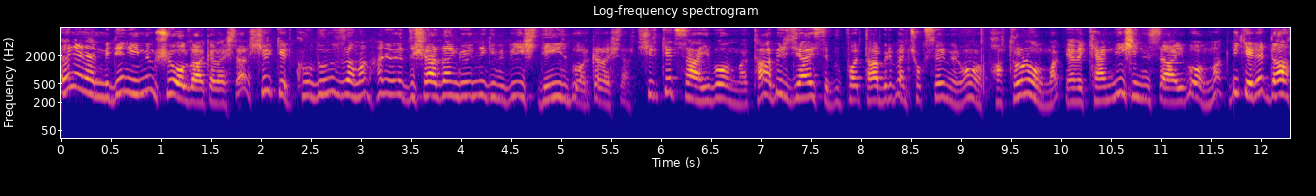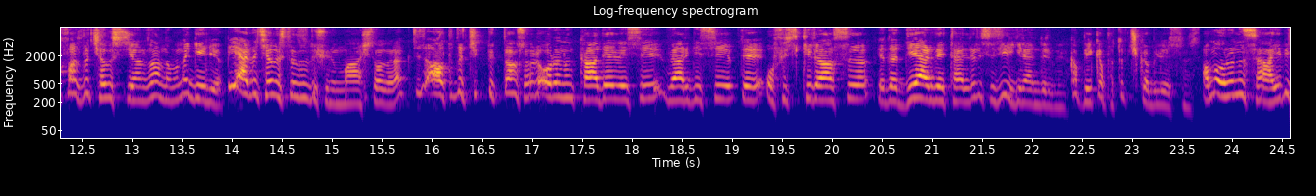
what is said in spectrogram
En önemli deneyimim şu oldu arkadaşlar. Şirket kurduğunuz zaman hani öyle dışarıdan göründüğü gibi bir iş değil bu arkadaşlar. Şirket sahibi olmak, tabiri caizse bu tabiri ben çok sevmiyorum ama patron olmak yani kendi işinin sahibi olmak bir kere daha fazla çalışacağınız anlamına geliyor. Bir yerde çalıştığınızı düşünün maaşlı olarak. Siz altıda çıktıktan sonra oranın KDV'si, vergisi, işte ofis kirası ya da diğer detayları sizi ilgilendirmiyor. Kapıyı kapatıp çıkabiliyorsunuz. Ama oranın sahibi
